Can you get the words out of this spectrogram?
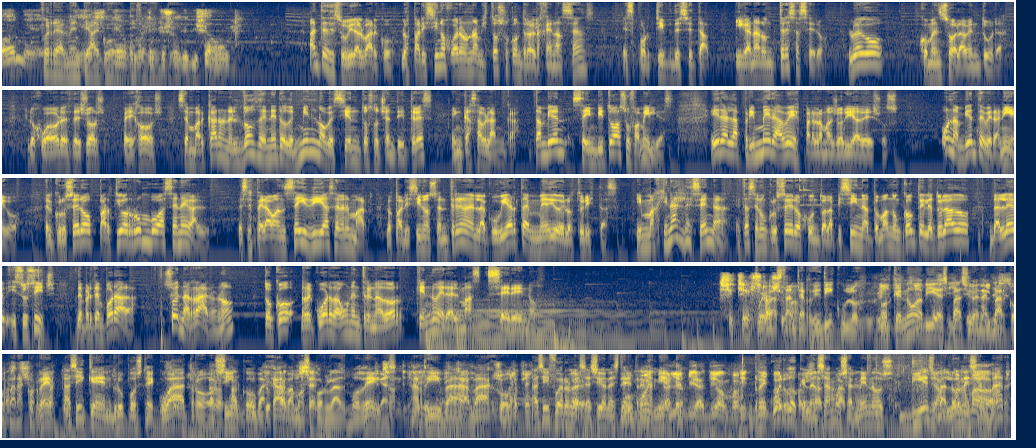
Fue realmente algo diferente. Antes de subir al barco, los parisinos jugaron un amistoso contra el Renaissance Sportif de Setup y ganaron 3 a 0. Luego comenzó la aventura. Los jugadores de Georges Peyroche se embarcaron el 2 de enero de 1983 en Casablanca. También se invitó a sus familias. Era la primera vez para la mayoría de ellos. Un ambiente veraniego. El crucero partió rumbo a Senegal. Les esperaban seis días en el mar. Los parisinos se entrenan en la cubierta en medio de los turistas. ¿Imaginás la escena? Estás en un crucero junto a la piscina tomando un cóctel y a tu lado Dalev y Susich, de pretemporada. Suena raro, ¿no? Tocó recuerda a un entrenador que no era el más sereno. Fue bastante ridículo, porque no había espacio en el barco para correr. Así que en grupos de cuatro o cinco bajábamos por las bodegas, arriba, abajo. Así fueron las sesiones de entrenamiento. Recuerdo que lanzamos al menos 10 balones al mar.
